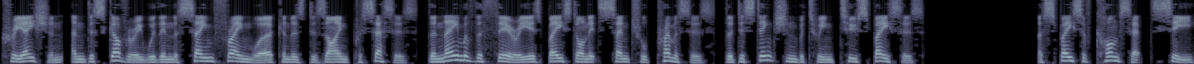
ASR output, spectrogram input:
creation, and discovery within the same framework and as design processes. The name of the theory is based on its central premises, the distinction between two spaces, a space of concepts C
